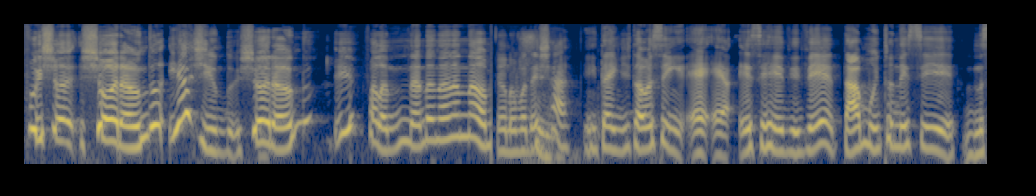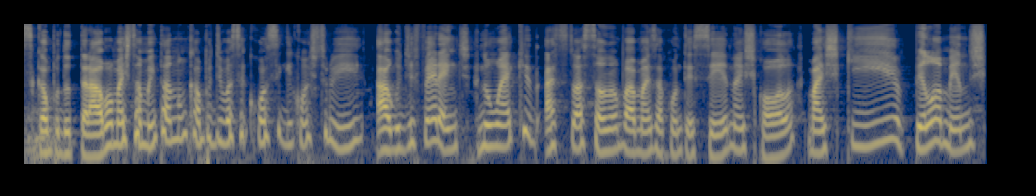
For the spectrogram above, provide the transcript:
Fui cho- chorando e agindo. Chorando e falando, não, não, não, não, não, eu não vou Sim. deixar. Entende? Então, assim, é, é- esse reviver tá muito nesse, nesse campo do trauma, mas também tá num campo de você conseguir construir algo diferente. Não é que a situação não vai mais acontecer na escola, mas que pelo menos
